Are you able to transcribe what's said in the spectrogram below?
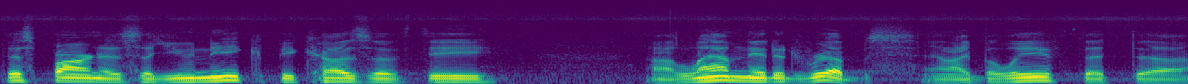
This barn is unique because of the uh, laminated ribs, and I believe that uh,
